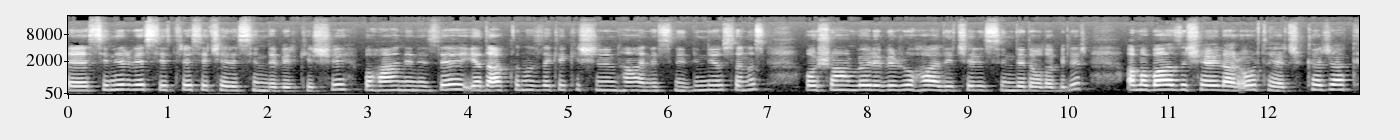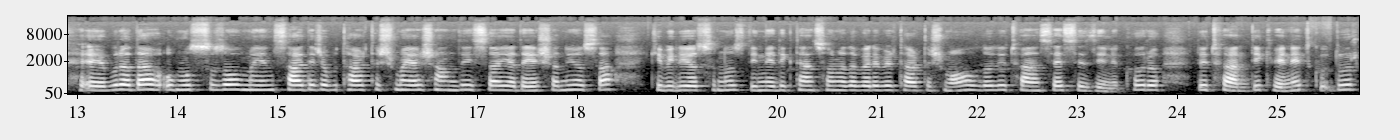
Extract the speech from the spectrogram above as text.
e, sinir ve stres içerisinde bir kişi. Bu hanenizde ya da aklınızdaki kişinin hanesini dinliyorsanız o şu an böyle bir ruh hali içerisinde de olabilir. Ama bazı şeyler ortaya çıkacak. E, burada umutsuz olmayın. Sadece bu tartışma yaşandıysa ya da yaşanıyorsa ki biliyorsunuz dinledikten sonra da böyle bir tartışma oldu. Lütfen sessizliğini koru. Lütfen dik ve net dur.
